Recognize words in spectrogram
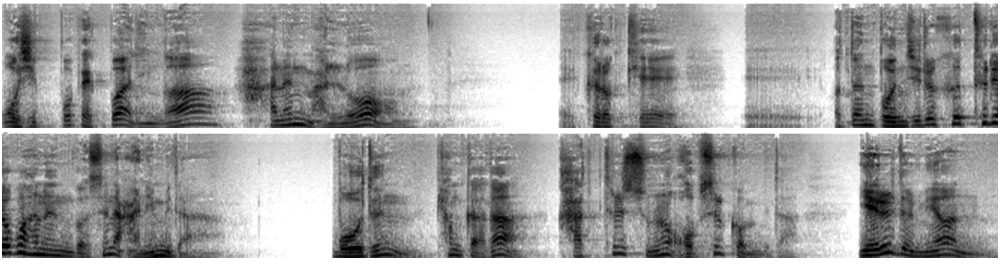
50보 100보 아닌가 하는 말로 그렇게 어떤 본질을 흩으려고 하는 것은 아닙니다. 모든 평가가 같을 수는 없을 겁니다. 예를 들면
